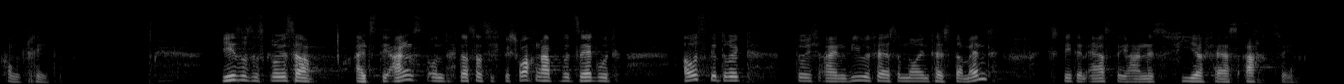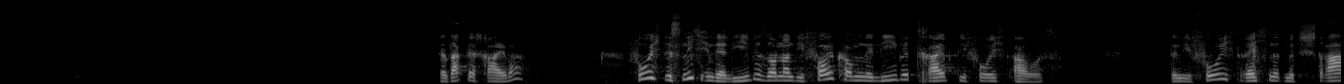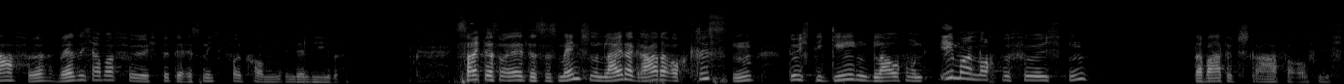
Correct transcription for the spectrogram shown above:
konkret? Jesus ist größer als die Angst und das, was ich gesprochen habe, wird sehr gut ausgedrückt durch einen Bibelvers im Neuen Testament. Es steht in 1. Johannes 4, Vers 18. Da sagt der Schreiber, Furcht ist nicht in der Liebe, sondern die vollkommene Liebe treibt die Furcht aus. Denn die Furcht rechnet mit Strafe, wer sich aber fürchtet, der ist nicht vollkommen in der Liebe. Das zeigt erstmal, dass es Menschen und leider gerade auch Christen durch die Gegend laufen und immer noch befürchten, da wartet Strafe auf mich.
